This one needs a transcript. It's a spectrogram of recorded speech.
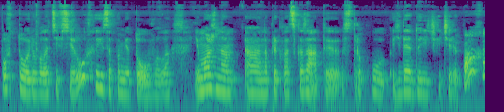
повторювала ці всі рухи і запам'ятовувала. І можна, наприклад, сказати строку йде до річки черепаха,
